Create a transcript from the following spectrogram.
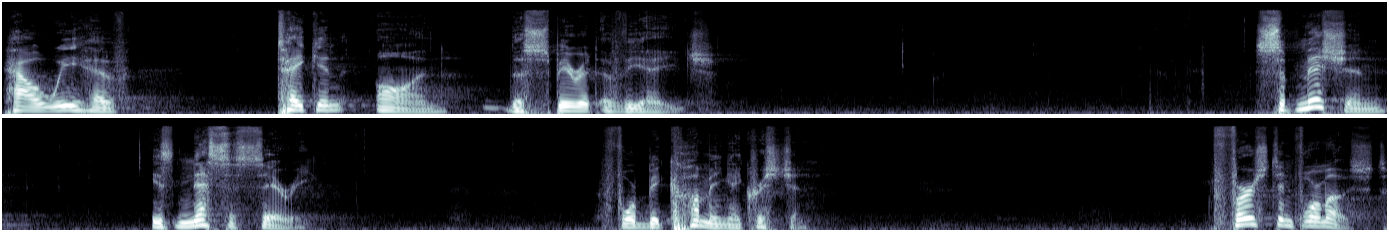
how we have taken on the spirit of the age. Submission is necessary for becoming a Christian. First and foremost,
